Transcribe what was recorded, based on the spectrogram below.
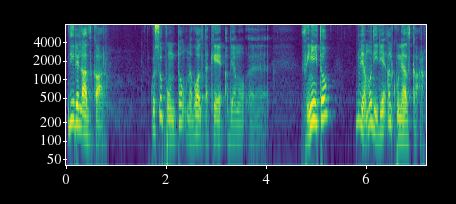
dire l'adhkar. A questo punto, una volta che abbiamo eh, finito, dobbiamo dire alcune adhkar.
